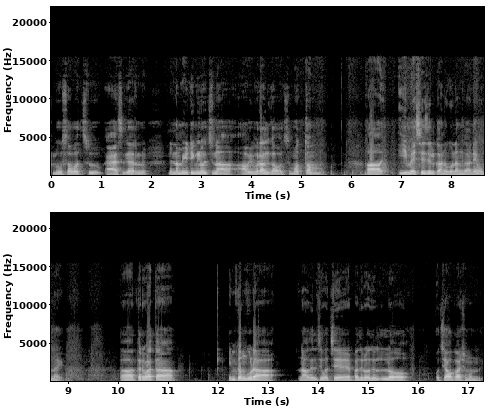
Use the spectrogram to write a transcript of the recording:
క్లూస్ అవ్వచ్చు యాస్ గారు నిన్న మీటింగ్లో వచ్చిన ఆ వివరాలు కావచ్చు. మొత్తం ఈ మెసేజ్లకు అనుగుణంగానే ఉన్నాయి. తర్వాత ఇన్కమ్ కూడా నాకు తెలిసి వచ్చే పది రోజుల్లో వచ్చే అవకాశం ఉంది.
